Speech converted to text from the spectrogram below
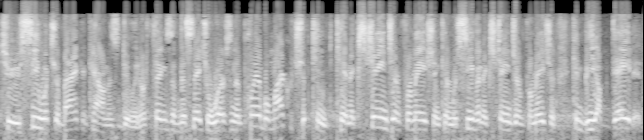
to see what your bank account is doing or things of this nature. Whereas an implantable microchip can, can exchange information, can receive and exchange information, can be updated.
